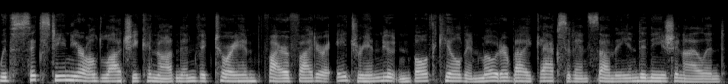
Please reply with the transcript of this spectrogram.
with 16-year-old Lachi Connaughton and Victorian firefighter Adrian Newton both killed in motorbike accidents on the Indonesian island.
